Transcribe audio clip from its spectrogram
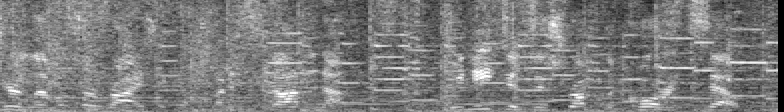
Temperature levels are rising, but it's not enough. We need to disrupt the core itself.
